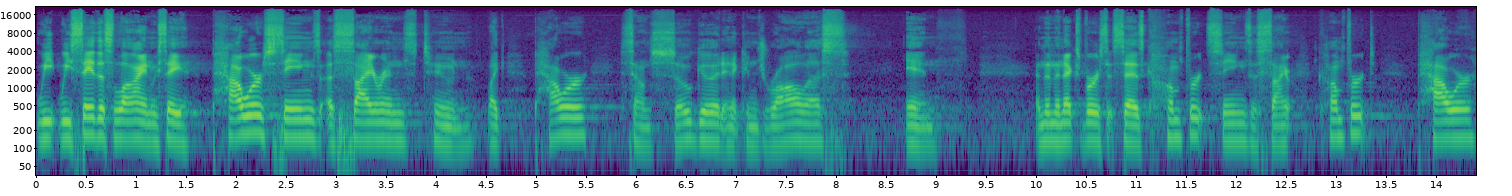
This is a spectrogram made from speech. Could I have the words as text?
we, we say this line we say, Power sings a siren's tune. Like, power sounds so good and it can draw us in. And then the next verse it says, Comfort sings a siren. Comfort, power,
